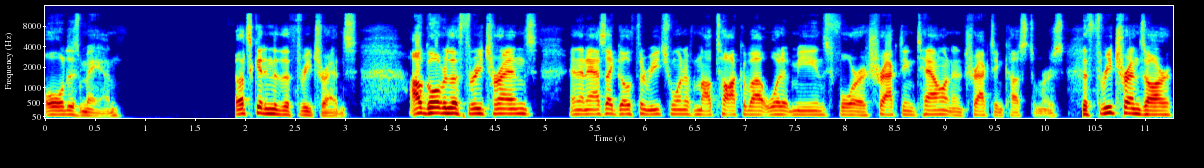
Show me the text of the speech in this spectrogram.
old as man. Let's get into the three trends. I'll go over the three trends. And then as I go through each one of them, I'll talk about what it means for attracting talent and attracting customers. The three trends are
